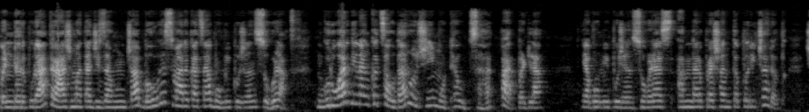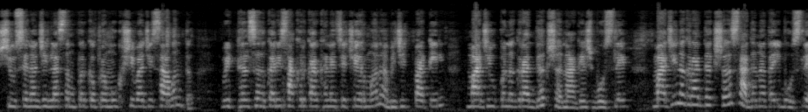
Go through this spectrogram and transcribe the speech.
पंढरपुरात राजमाता जिजाऊंच्या भव्य स्मारकाचा भूमिपूजन सोहळा गुरुवार दिनांक चौदा रोजी मोठ्या उत्साहात पार पडला. या भूमिपूजन सोहळ्यास आमदार प्रशांत परिचारक शिवसेना जिल्हा संपर्क प्रमुख शिवाजी सावंत विठ्ठल सहकारी साखर कारखान्याचे चेअरमन अभिजित पाटील माजी उपनगराध्यक्ष नागेश भोसले माजी नगराध्यक्ष साधनाताई भोसले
